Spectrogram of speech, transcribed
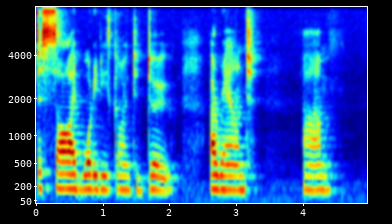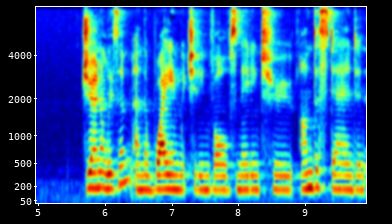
decide what it is going to do around um, journalism and the way in which it involves needing to understand and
